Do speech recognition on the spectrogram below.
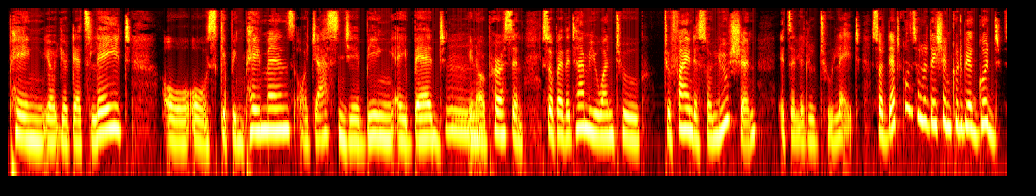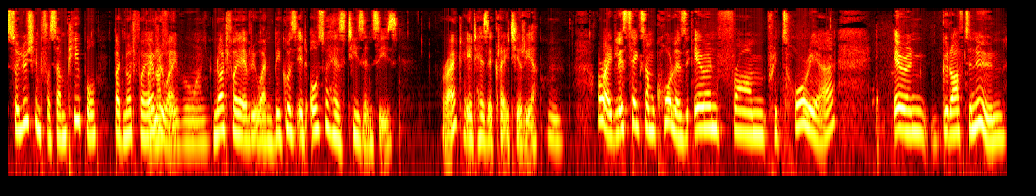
paying your, your debts late or, or skipping payments or just being a bad, you know, person. So by the time you want to to find a solution, it's a little too late. So debt consolidation could be a good solution for some people, but not for But not for everyone. everyone. Not for everyone, because it also has T's and C's, right? It has a criteria. All right, let's take some callers. Aaron from Pretoria. Aaron, good afternoon.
